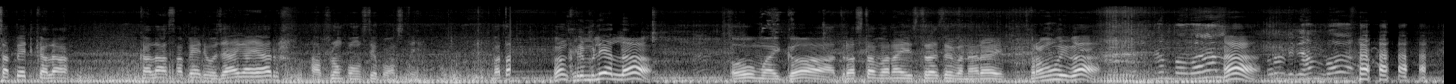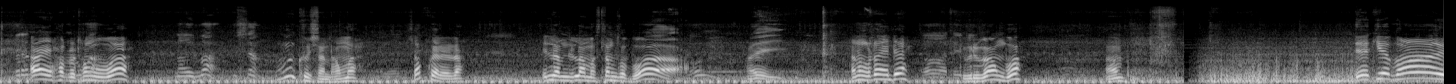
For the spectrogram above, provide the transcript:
सफ़ेद कला कला सफ़ेद हो जाएगा यार। आप लोग पहुँचते पहुँचते। बता कौन खिमले अल्लाह? ओ माय गॉड रास्ता बना इस तरह से बना रहा है। रमो बा? हाँ। अरे हम बा? खुशन ठोंग सब करे रा इलम निलम मसलम को बा। Hey. Ano ngota ente kibiribang bo हम देखिए भाई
